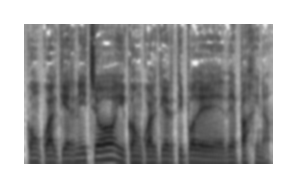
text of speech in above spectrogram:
con cualquier nicho y con cualquier tipo de página.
